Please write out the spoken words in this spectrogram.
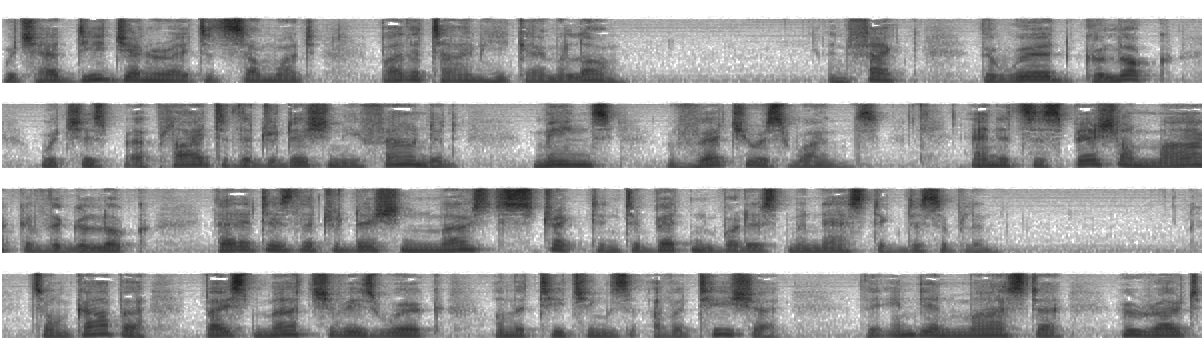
which had degenerated somewhat by the time he came along. In fact, the word geluk, which is applied to the tradition he founded, means virtuous ones, and it's a special mark of the geluk that it is the tradition most strict in Tibetan Buddhist monastic discipline. Tsongkhapa based much of his work on the teachings of Atisha, the Indian master who wrote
